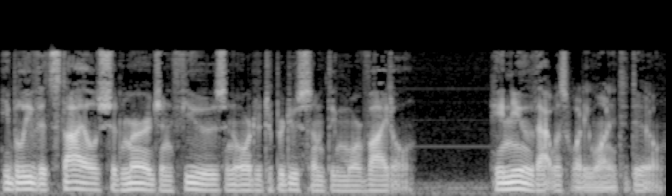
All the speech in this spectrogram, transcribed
He believed that styles should merge and fuse in order to produce something more vital. He knew that was what he wanted to do.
